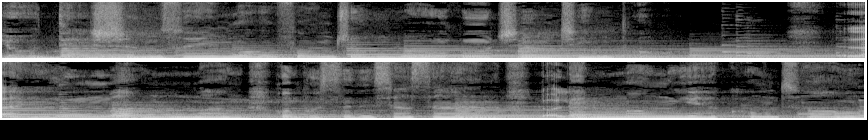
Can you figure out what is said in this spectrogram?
有笛声随墨风中入不成尽头，来路茫茫，魂魄似消散，落帘梦夜空踪。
